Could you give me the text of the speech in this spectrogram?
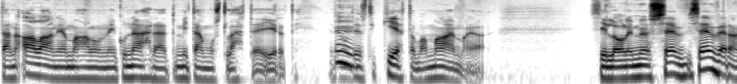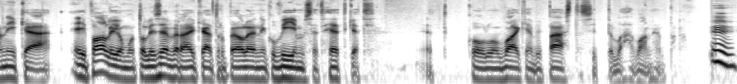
tämän alan ja mä haluan niin kuin nähdä, että mitä musta lähtee irti. Ja se on tietysti kiehtova maailma ja silloin oli myös sen, sen verran ikää, ei paljon, mutta oli sen verran ikää, että rupeaa olemaan niin kuin viimeiset hetket. Että koulu on vaikeampi päästä sitten vähän vanhempana. Mm.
